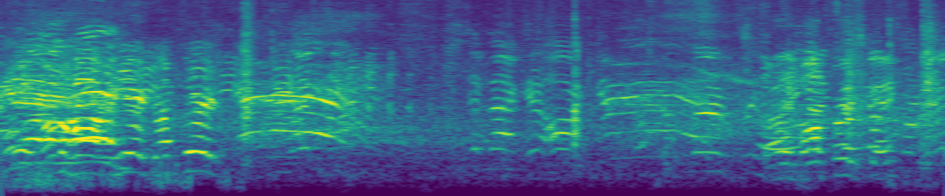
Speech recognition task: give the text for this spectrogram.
Hey, Omaha, right here, drop third. Charlie, ball first, okay?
